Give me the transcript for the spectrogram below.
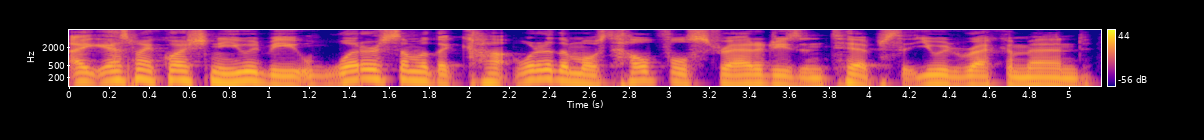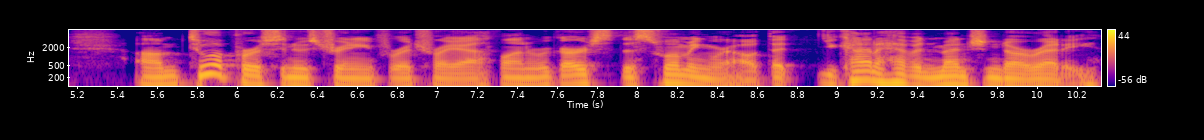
I guess my question to you would be: What are some of the what are the most helpful strategies and tips that you would recommend um, to a person who's training for a triathlon in regards to the swimming route that you kind of haven't mentioned already?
